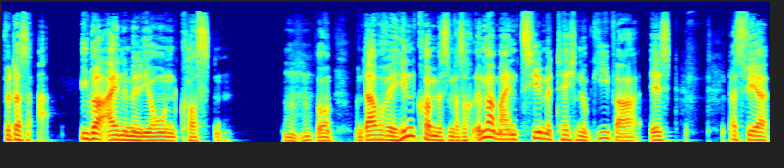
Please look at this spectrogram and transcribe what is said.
wird das über eine Million kosten. Mhm. So, und da, wo wir hinkommen müssen, was auch immer mein Ziel mit Technologie war, ist, dass wir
